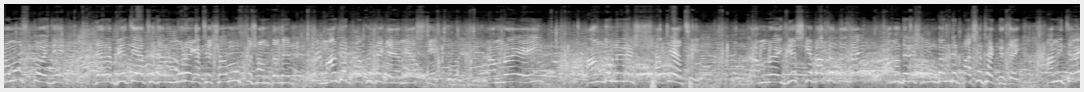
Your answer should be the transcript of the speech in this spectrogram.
সমস্ত যে যারা বেঁচে আছে, যারা মরে গেছে, সমস্ত সন্তানের মাদের পক্ষ থেকে আমি আসছি। আমরা এই আন্দোলনের সাথে আছি। আমরা এই দেশকে বাঁচাতে চাই, আমাদের এই সন্তানদের পাশে থাকতে চাই। আমি চাই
